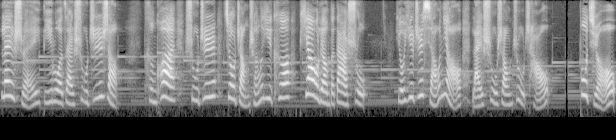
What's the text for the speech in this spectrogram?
泪水滴落在树枝上。很快，树枝就长成了一棵漂亮的大树。有一只小鸟来树上筑巢。不久，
